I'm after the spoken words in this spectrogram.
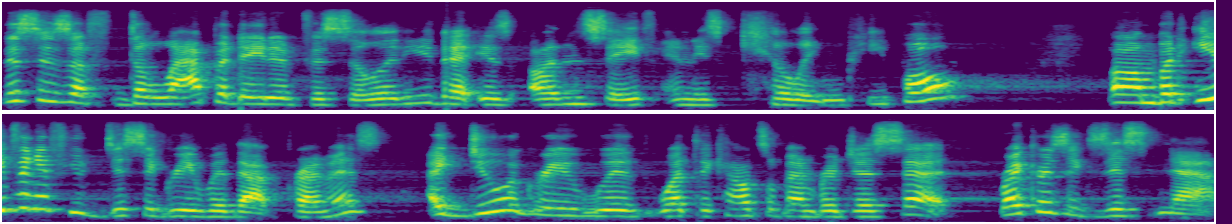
This is a dilapidated facility that is unsafe and is killing people. Um, but even if you disagree with that premise, I do agree with what the council member just said. Rikers exist now.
